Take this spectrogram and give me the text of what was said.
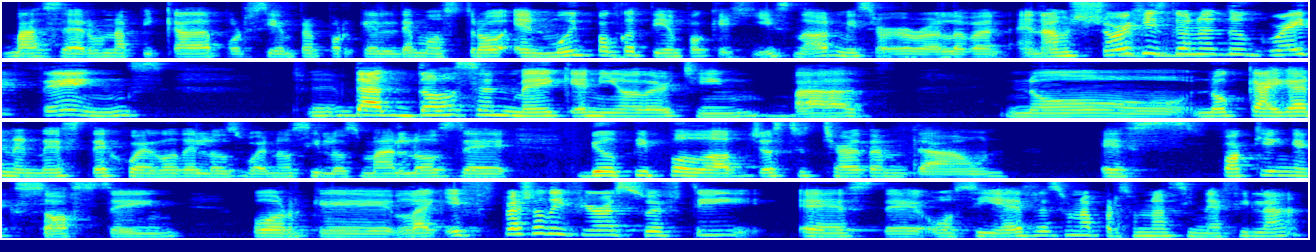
va a ser una picada por siempre porque él demostró en muy poco tiempo que he's not Mr. Irrelevant and I'm sure he's gonna do great things that doesn't make any other team bad. No, no caigan en este juego de los buenos y los malos de build people up just to tear them down es fucking exhausting porque, like, especially if you're a Swifty, este, o si eres una persona cinéfila,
